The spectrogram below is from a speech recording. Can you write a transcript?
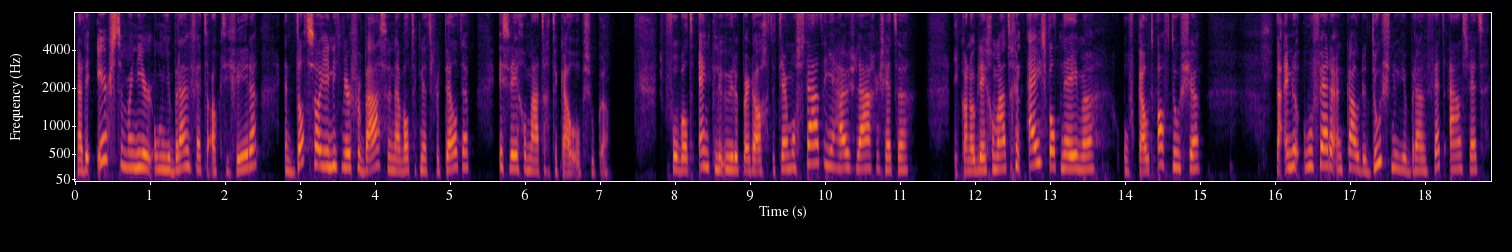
Nou, de eerste manier om je bruin vet te activeren, en dat zal je niet meer verbazen naar wat ik net verteld heb, is regelmatig de kou opzoeken. Dus bijvoorbeeld enkele uren per dag de thermostaat in je huis lager zetten. Je kan ook regelmatig een ijsbad nemen of koud afdouchen. Nou, in hoeverre een koude douche nu je bruin vet aanzet,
